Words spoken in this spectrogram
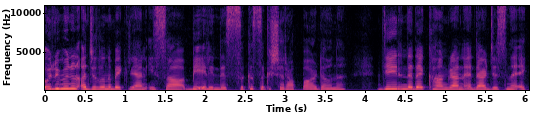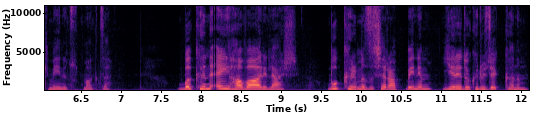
Ölümünün acılığını bekleyen İsa bir elinde sıkı sıkı şarap bardağını, diğerinde de kangren edercesine ekmeğini tutmakta. Bakın ey havariler, bu kırmızı şarap benim yere dökülecek kanım.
